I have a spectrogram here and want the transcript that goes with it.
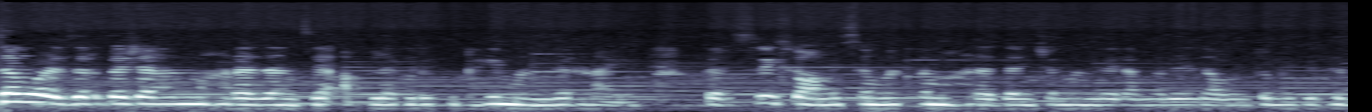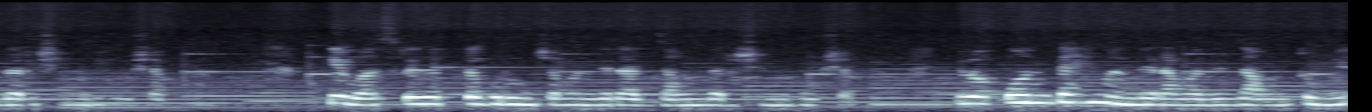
जवळ जर गजानन महाराजांचे आपल्याकडे कुठेही मंदिर नाही तर श्री स्वामी समर्थ महाराजांच्या मंदिरामध्ये जाऊन तुम्ही तिथे दर्शन घेऊ शकता. किंवा श्री दत्तगुरूंच्या मंदिरात जाऊन दर्शन घेऊ शकता. किंवा कोणत्याही मंदिरामध्ये जाऊन तुम्ही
